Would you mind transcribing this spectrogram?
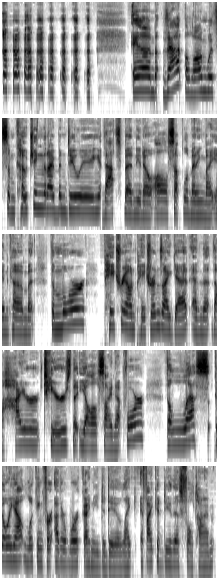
And that, along with some coaching that I've been doing, that's been, you know, all supplementing my income. But the more Patreon patrons I get and the, the higher tiers that y'all sign up for, the less going out looking for other work I need to do. Like, if I could do this full time,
